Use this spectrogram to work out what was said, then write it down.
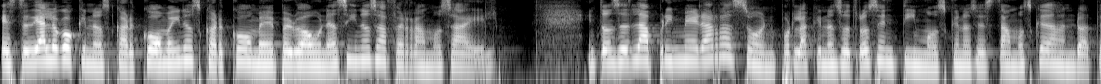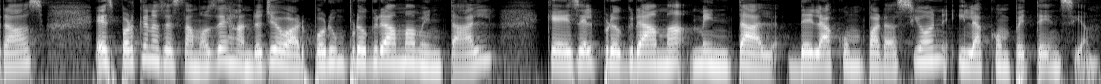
este diálogo que nos carcome y nos carcome, pero aún así nos aferramos a él. Entonces la primera razón por la que nosotros sentimos que nos estamos quedando atrás es porque nos estamos dejando llevar por un programa mental que es el programa mental de la comparación y la competencia.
